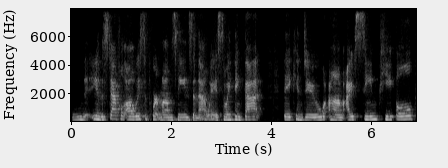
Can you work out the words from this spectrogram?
You know, the staff will always support mom's needs in that way. So I think that they can do. Um, I've seen people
